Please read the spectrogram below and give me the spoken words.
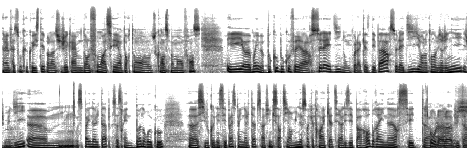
la même façon que coexister parle d'un sujet quand même dans le fond assez important, en tout cas en ce moment en France. Et euh, moi, il m'a beaucoup, beaucoup fait rire. Alors cela est dit, donc voilà, casse départ. Cela dit, en entendant Virginie, je me dis, euh, Spinal Tap, ça serait une bonne reco. Euh, si vous connaissez pas Spinal Tap, c'est un film qui est sorti en 1984. C'est réalisé par Rob Reiner. C'est un... Oh là là, putain.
